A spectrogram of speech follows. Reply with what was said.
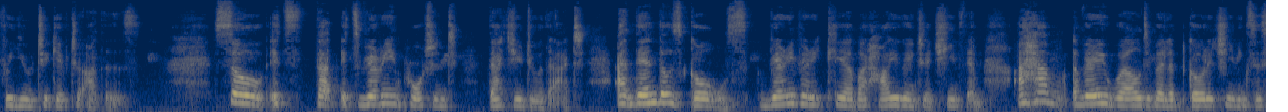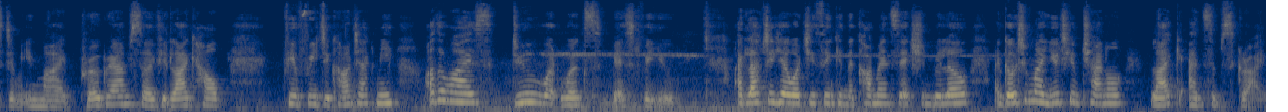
for you to give to others. So it's that it's very important that you do that. And then those goals, very, very clear about how you're going to achieve them. I have a very well developed goal achieving system in my program. So if you'd like help, feel free to contact me. Otherwise, do what works best for you. I'd love to hear what you think in the comment section below and go to my YouTube channel, like and subscribe.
